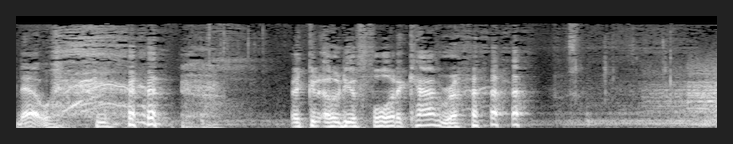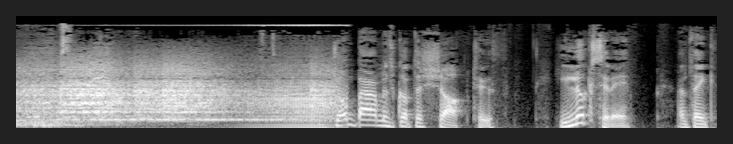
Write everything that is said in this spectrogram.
no. they could only afford a camera. John Barrowman's got the shark tooth. He looks at it and think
